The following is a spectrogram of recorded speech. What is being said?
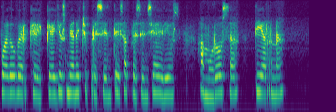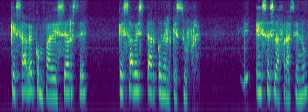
puedo ver que, que ellos me han hecho presente esa presencia de Dios amorosa, tierna, que sabe compadecerse, que sabe estar con el que sufre. Esa es la frase, ¿no?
